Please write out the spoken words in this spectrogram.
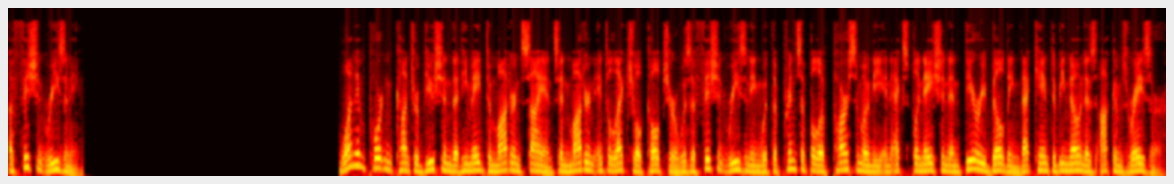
Efficient reasoning One important contribution that he made to modern science and modern intellectual culture was efficient reasoning with the principle of parsimony in explanation and theory building that came to be known as Occam's razor.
